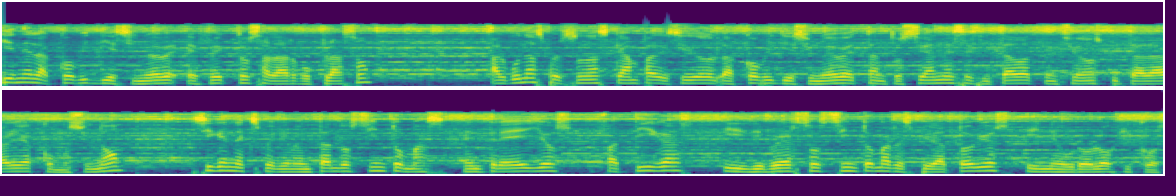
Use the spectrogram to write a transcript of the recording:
¿Tiene la COVID-19 efectos a largo plazo? Algunas personas que han padecido la COVID-19, tanto si han necesitado atención hospitalaria como si no, siguen experimentando síntomas, entre ellos fatigas y diversos síntomas respiratorios y neurológicos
